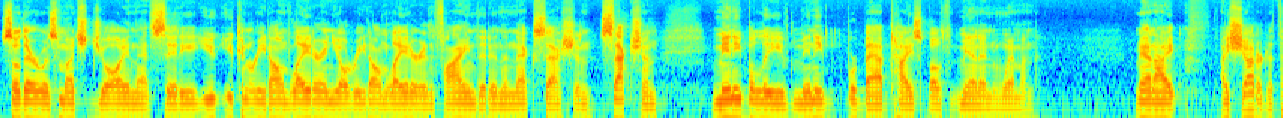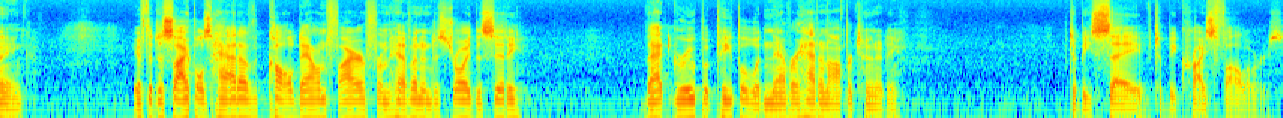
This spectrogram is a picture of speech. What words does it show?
So there was much joy in that city. You, you can read on later, and you'll read on later and find that in the next section, section many believed, many were baptized, both men and women. Man, I, I shudder to think if the disciples had have called down fire from heaven and destroyed the city, that group of people would never had an opportunity to be saved, to be Christ followers.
